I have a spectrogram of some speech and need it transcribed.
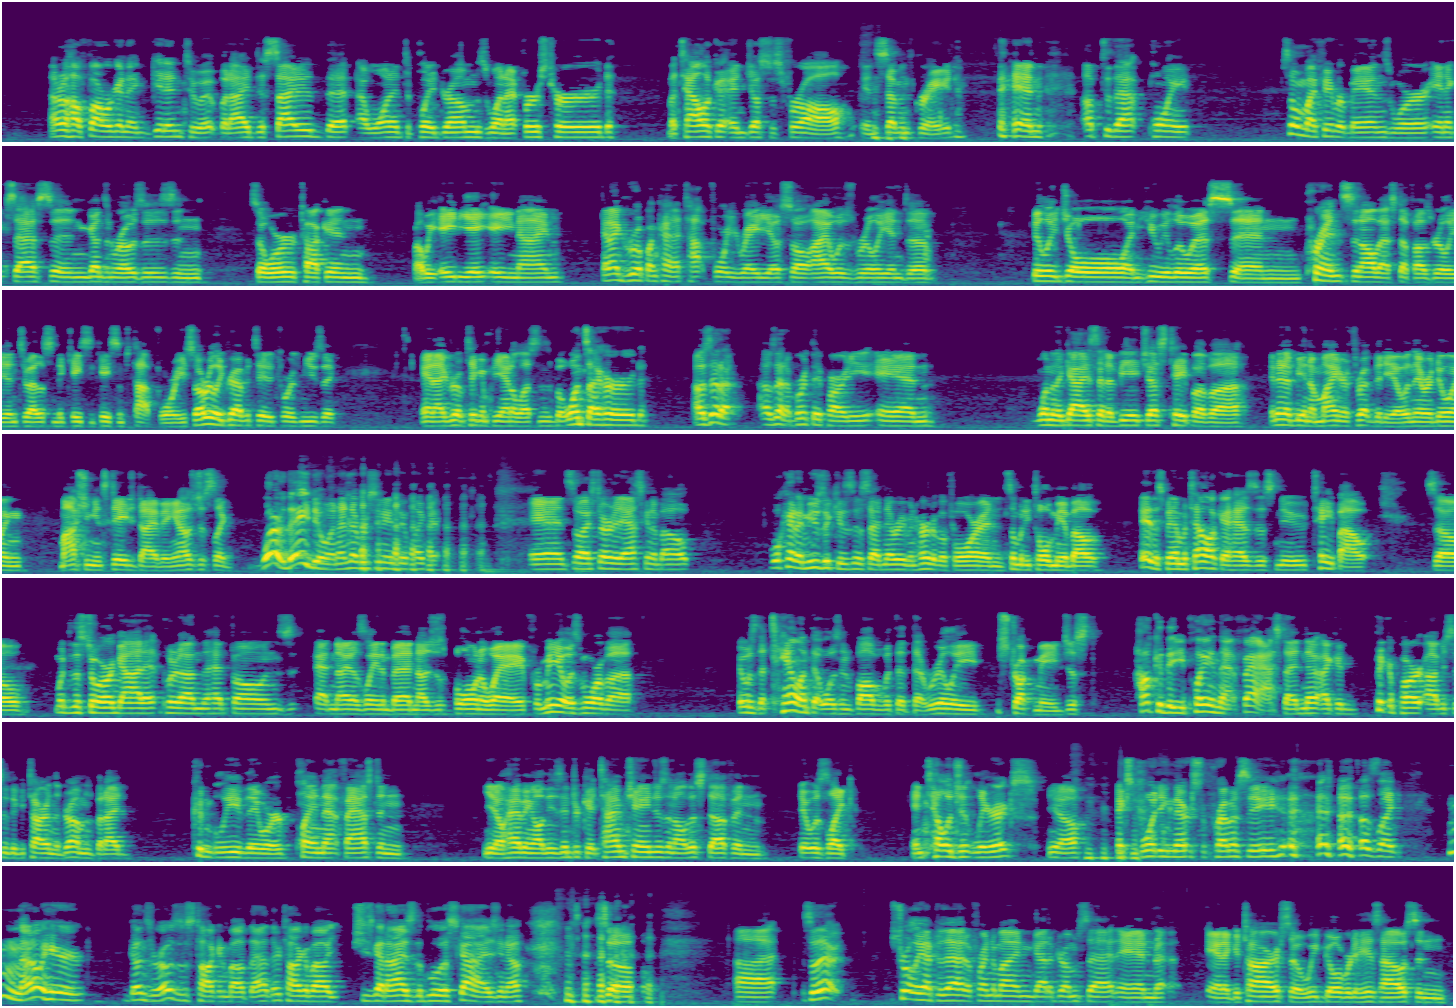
I don't know how far we're gonna get into it, but I decided that I wanted to play drums when I first heard Metallica and Justice for All in seventh grade, and up to that point, some of my favorite bands were INXS and Guns N' Roses, and so we're talking probably 88, 89. And I grew up on kind of top 40 radio, so I was really into Billy Joel and Huey Lewis and Prince and all that stuff I was really into. I listened to Casey Kasem's top 40, so I really gravitated towards music. And I grew up taking piano lessons. But once I heard, I was at a I was at a birthday party and one of the guys had a VHS tape of a it ended up being a minor threat video and they were doing moshing and stage diving and I was just like, what are they doing? I'd never seen anything like it. And so I started asking about what kind of music is this? I'd never even heard it before. And somebody told me about, hey, this band Metallica has this new tape out. So went to the store, got it, put it on the headphones. At night, I was laying in bed and I was just blown away. For me, it was more of a, it was the talent that was involved with it that really struck me. Just how could they be playing that fast? I'd ne- I could pick apart obviously the guitar and the drums, but I couldn't believe they were playing that fast and you know having all these intricate time changes and all this stuff and it was like intelligent lyrics, you know, exploiting their supremacy. I was like, hmm, I don't hear Guns N' Roses talking about that. They're talking about she's got eyes of the bluest skies, you know. so, uh, so that shortly after that, a friend of mine got a drum set and and a guitar, so we'd go over to his house and.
